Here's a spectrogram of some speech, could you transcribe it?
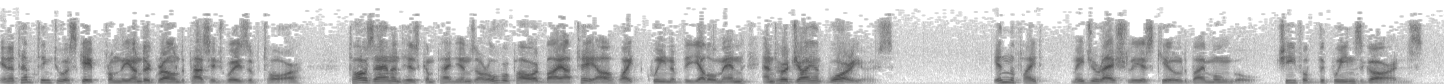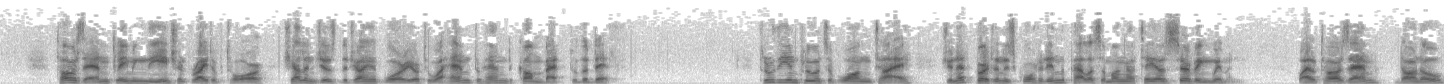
In attempting to escape from the underground passageways of Tohr, Tarzan and his companions are overpowered by Atea, White Queen of the Yellow Men, and her giant warriors. In the fight, Major Ashleigh is killed by Mungo, chief of the Queen's guards. Tarzan, claiming the ancient right of Tohr, challenges the giant warrior to a hand to hand combat to the death. Through the influence of Wong Tai, Jeanette Burton is quartered in the palace among Atea's serving women, while Tarzan, D'Arnot,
